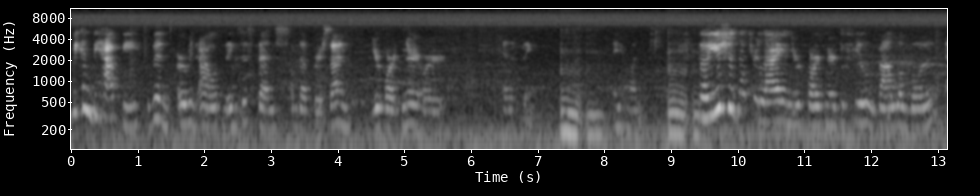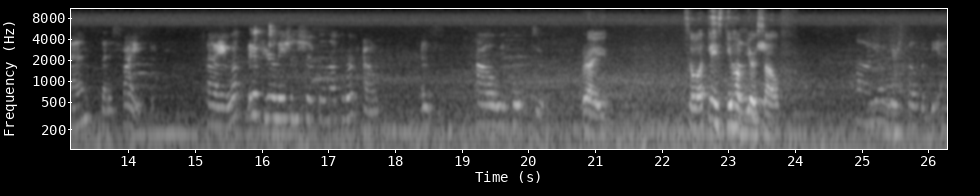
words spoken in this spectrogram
we can be happy with or without the existence of that person, your partner, or anything, Mm-mm. anyone. Mm-mm. So you should not rely on your partner to feel valuable and satisfied. Okay, what if your relationship will not work out as how we hope to? Right. So at least you have yourself. Uh, you have yourself at the end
